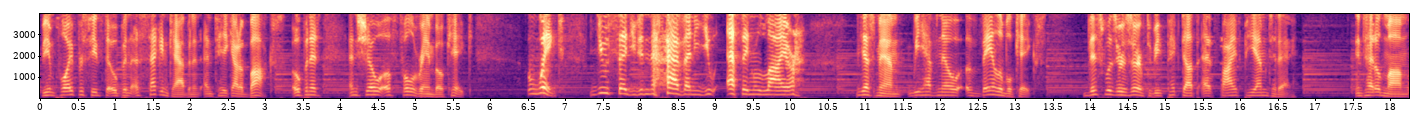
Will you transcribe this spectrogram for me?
The employee proceeds to open a second cabinet and take out a box, open it, and show a full rainbow cake. Wait, you said you didn't have any, you effing liar! Yes, ma'am, we have no available cakes. This was reserved to be picked up at 5 p.m. today. Entitled mom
